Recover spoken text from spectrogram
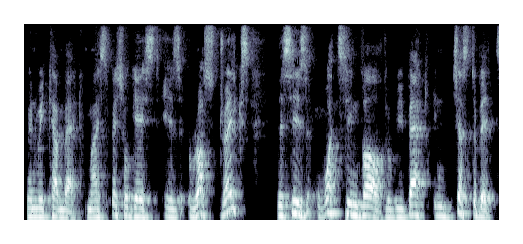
when we come back. My special guest is Ross Drakes. This is What's Involved. We'll be back in just a bit.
